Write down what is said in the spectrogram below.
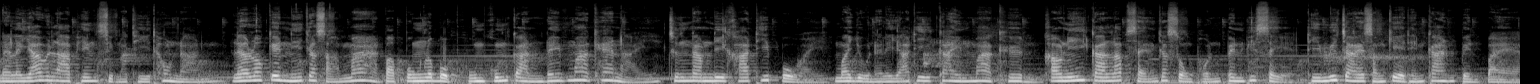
ในระยะเวลาเพียง 10 นาทีเท่านั้น แล้วล็อกเก็ตนี้จะสามารถปรับปรุงระบบภูมิคุ้มกันได้มากแค่ไหน จึงนำดีคาร์ที่ป่วย มาอยู่ในระยะที่ใกล้มากขึ้น คราวนี้การรับแสงจะส่งผลเป็นพิเศษ ทีมวิจัยสังเกตเห็นการเปลี่ยนแปลง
